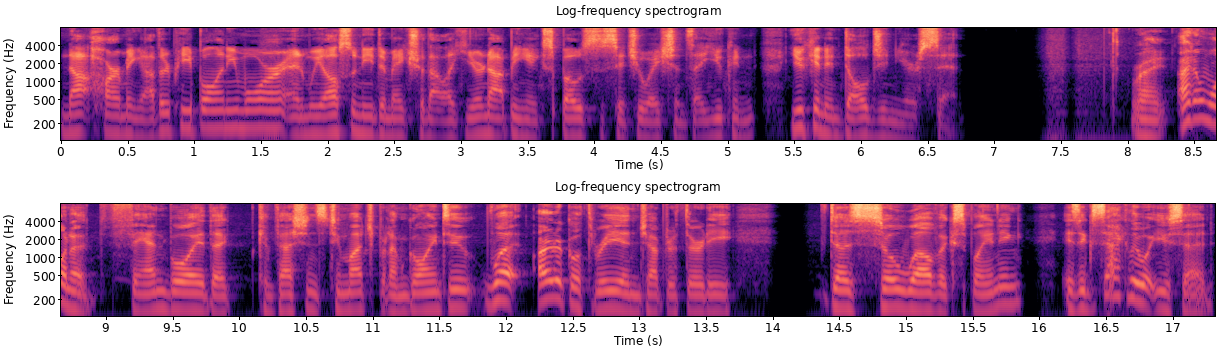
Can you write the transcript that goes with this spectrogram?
not harming other people anymore and we also need to make sure that like you're not being exposed to situations that you can you can indulge in your sin. Right. I don't want to fanboy the confessions too much, but I'm going to. What Article 3 in Chapter 30 does so well of explaining is exactly what you said.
